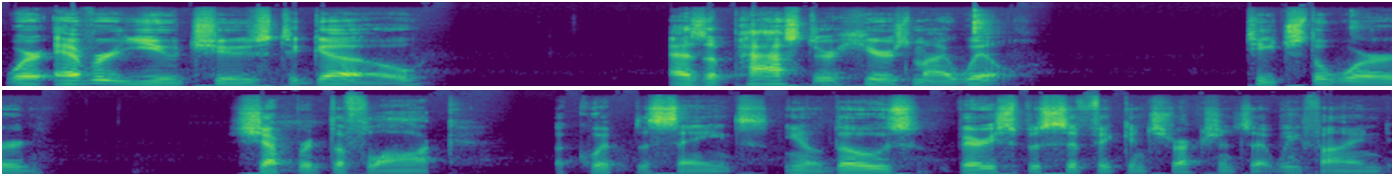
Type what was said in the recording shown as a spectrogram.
wherever you choose to go, as a pastor, here's my will teach the word, shepherd the flock, equip the saints, you know, those very specific instructions that we find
